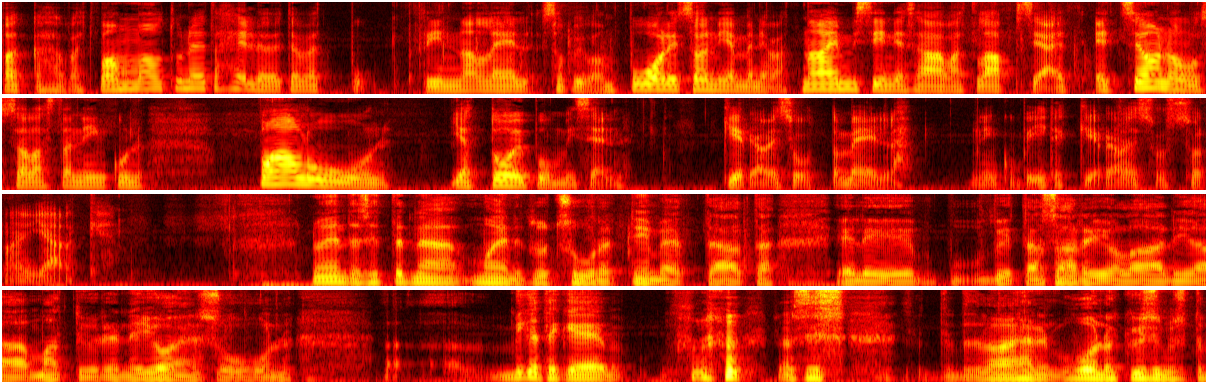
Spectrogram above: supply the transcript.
vaikka he ovat vammautuneita, he löytävät rinnalleen sopivan puolison ja menevät naimisiin ja saavat lapsia. Et, et se on ollut sellaista niin kuin paluun ja toipumisen kirjallisuutta meillä niin kuin viihdekirjallisuussodan jälkeen. No entä sitten nämä mainitut suuret nimet täältä, eli viittaan Sarjolaan ja Matti Yrjänen Joensuuhun. Mikä tekee, no siis vähän huono kysymys, että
